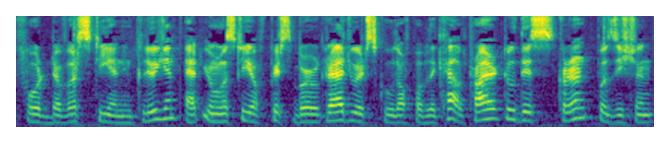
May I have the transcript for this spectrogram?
for Diversity and Inclusion at University of Pittsburgh Graduate School of Public Health. Prior to this current position,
